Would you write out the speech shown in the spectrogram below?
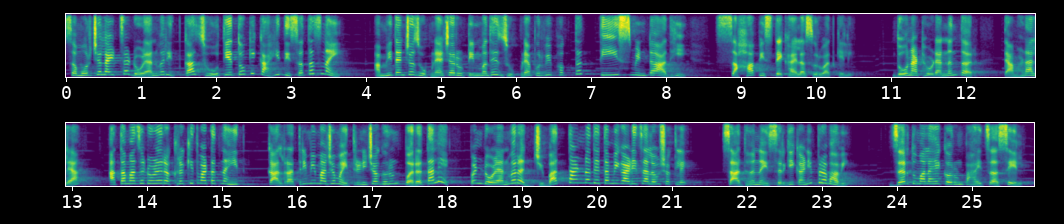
समोरच्या लाईटचा डोळ्यांवर इतका झोत येतो की काही दिसतच नाही. आम्ही त्यांच्या झोपण्याच्या रुटीनमध्ये झोपण्यापूर्वी फक्त तीस मिनटं आधी सहा पिस्ते खायला सुरुवात केली. दोन आठवड्यांनंतर त्या म्हणाल्या आता माझे डोळे रखरखीत वाटत नाहीत. काल रात्री मी माझ्या मैत्रिणीच्या घरून परत आले पण डोळ्यांवर अजिबात ताण न देता मी गाडी चालवू शकले. साधं नैसर्गिक आणि प्रभावी. जर तुम्हाला हे करून पाहायचं असेल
